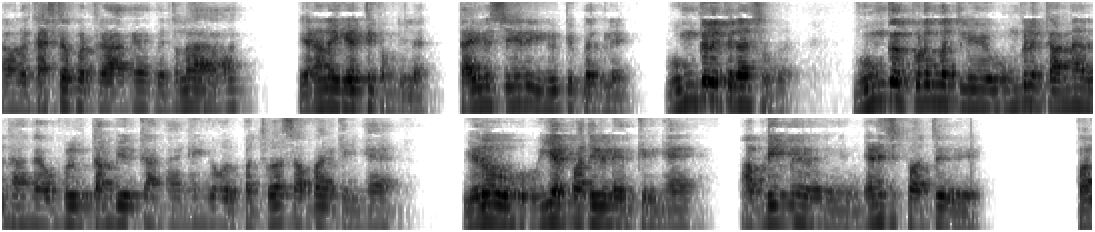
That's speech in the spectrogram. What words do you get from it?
அவங்கள கஷ்டப்படுத்துறாங்கிறதெல்லாம் என்னால் ஏற்றுக்க முடியல. தயவு செய்து யூடியூபர்களே உங்களுக்கு தான் சொல்றேன். உங்க குடும்பத்திலேயே உங்களுக்கு அண்ணன் இருக்காங்க உங்களுக்கு தம்பி இருக்காங்க நீங்க ஒரு பத்து ரூபா சம்பாதிக்கிறீங்க ஏதோ உயர் பதவியில் இருக்கிறீங்க அப்படின்னு நினைச்சு பார்த்து பல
